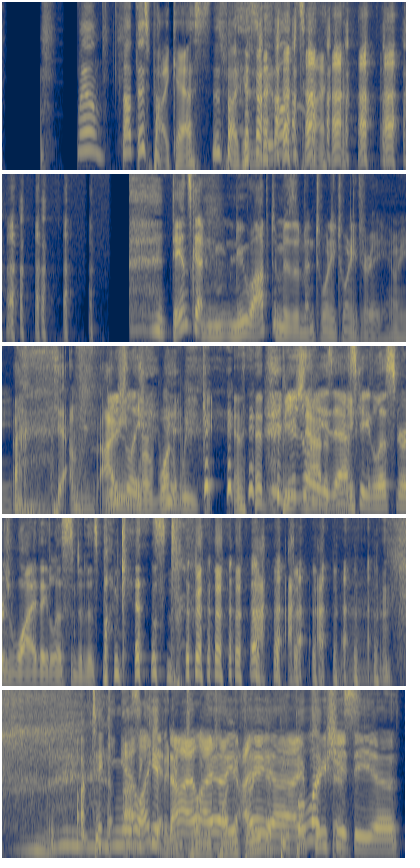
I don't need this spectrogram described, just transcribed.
well, not this podcast. This podcast is good all the time. Dan's got new optimism in 2023. I mean, yeah, I Usually- mean, for one week. And it's usually he's asking listeners why they listen to this podcast. I'm taking it I like a it. given No, in I, I, I, that I people like appreciate this. the, uh,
